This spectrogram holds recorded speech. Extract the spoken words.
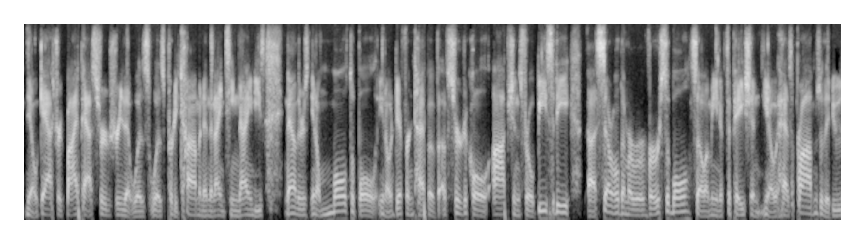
you know gastric bypass surgery that was was pretty common in the 1990s now there's you know multiple you know different type of, of surgical options for obesity. Uh, several of them are reversible. So i mean if the patient you know has problems or they do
